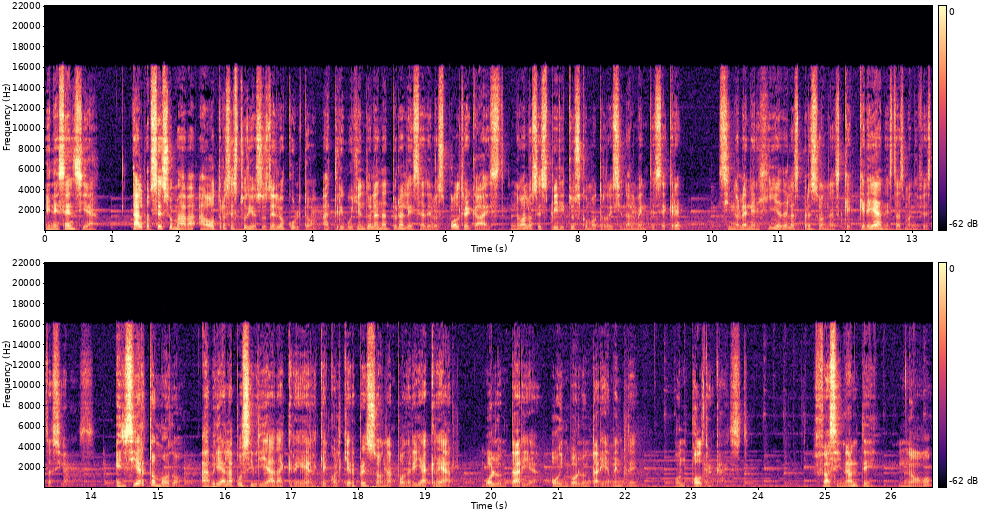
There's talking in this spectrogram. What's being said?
En esencia, Talbot se sumaba a otros estudiosos del oculto atribuyendo la naturaleza de los poltergeist no a los espíritus como tradicionalmente se cree, sino la energía de las personas que crean estas manifestaciones. En cierto modo, habría la posibilidad de creer que cualquier persona podría crear, voluntaria o involuntariamente, un poltergeist. Fascinante, ¿no?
